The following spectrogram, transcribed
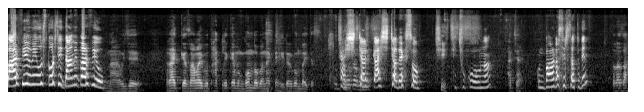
পারফিউম ইউজ করছি দামি পারফিউম না ওই যে রাতকে জামাইবো থাকলে কেমন গন্ধ কোন একটা হিটার গন্ধ আইতেছে। কাশটা কাশটা দেখছ? ছি কিছু কো না। আচ্ছা। কোন বারোটা শেষ এতদিন? তোরা যা।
